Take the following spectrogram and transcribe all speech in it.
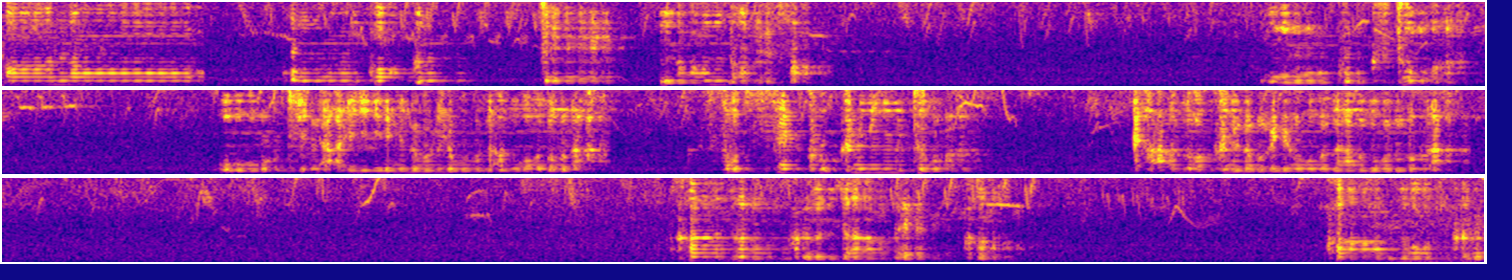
あの王国ってなんだべさ王国とは大きな家のようなものだそして国民とは家族のようなものだ。家族だべか家族。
